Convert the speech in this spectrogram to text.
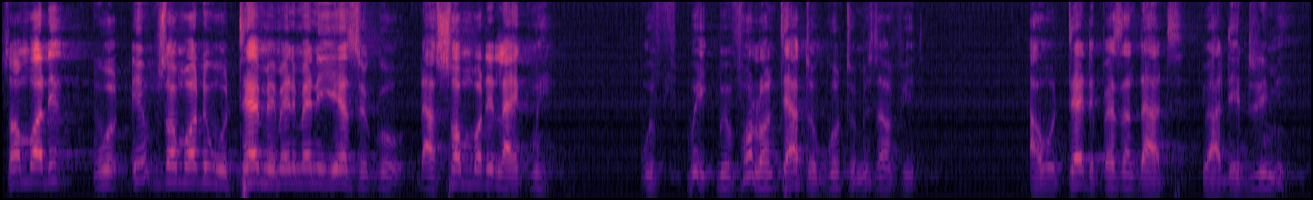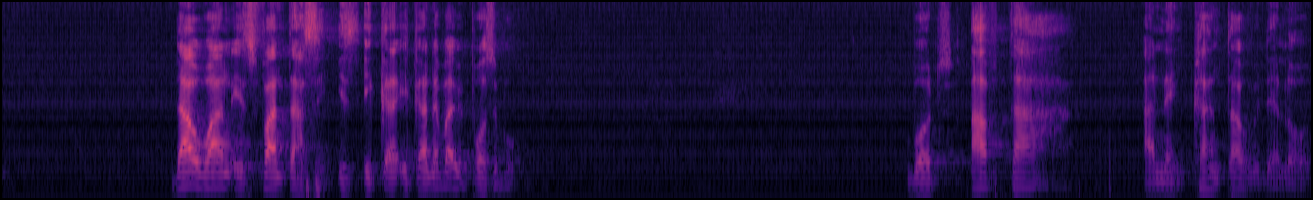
Somebody, will, if somebody would tell me many, many years ago that somebody like me we, we, we volunteer to go to mission field, I would tell the person that you are daydreaming. That one is fantasy. It, can, it can never be possible. But after an encounter with the Lord,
